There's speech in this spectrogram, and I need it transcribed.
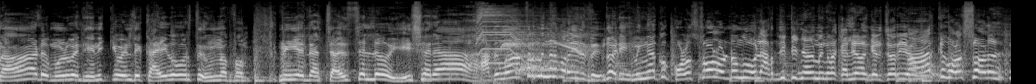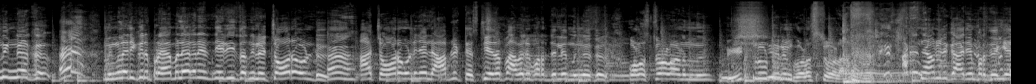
നാട് മുഴുവൻ എനിക്ക് വേണ്ടി കൈകോർത്ത് നിന്നപ്പം നീ എന്നെ ചതിച്ചല്ലോ ഈശ്വരാ. അത് മാത്രം നിങ്ങൾ പറയരുത്. നിങ്ങൾക്ക് കൊളസ്ട്രോൾ ഉണ്ടെന്ന് പോലും അറിഞ്ഞിട്ട് ഞാൻ നിങ്ങളെ കല്യാണം കഴിച്ചറിയാം ആർക്ക് കൊളസ്ട്രോൾ നിങ്ങൾക്ക്. നിങ്ങൾ എനിക്കൊരു പ്രേമലേഖനം എഴുതി തന്നില്ലേ ചോര ഉണ്ട് ആ. ചോര കൊണ്ട് ഞാൻ ലാബിൽ ടെസ്റ്റ് ചെയ്തപ്പോ അവർ പറഞ്ഞില്ലേ നിങ്ങൾക്ക് കൊളസ്ട്രോൾ ആണെന്ന്? ബീട്രൂട്ടിനും കൊളസ്ട്രോളാ. അത് ഞാനൊരു കാര്യം പറഞ്ഞേക്ക്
